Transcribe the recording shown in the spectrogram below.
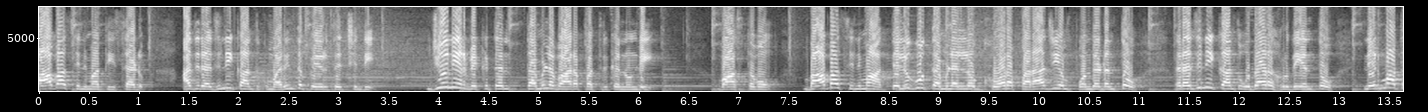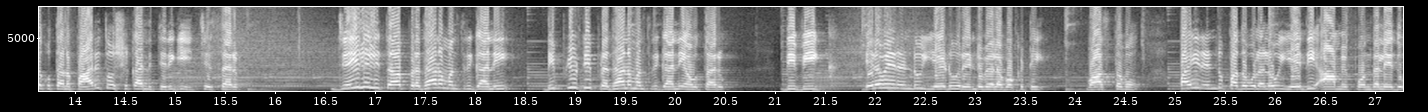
బాబా సినిమా తీశాడు. అది రజనీకాంత్కు మరింత పేరు తెచ్చింది. జూనియర్ వికటన్ తమిళ వారపత్రిక నుండి. వాస్తవం బాబా సినిమా తెలుగు తమిళంలో ఘోర పరాజయం పొందడంతో రజనీకాంత్ ఉదార హృదయంతో నిర్మాతకు తన పారితోషికాన్ని తిరిగి ఇచ్చేశారు. జయలలిత ప్రధానమంత్రి గాని డిప్యూటీ ప్రధానమంత్రి గాని అవుతారు. ది వీక్ ఇరవై రెండు ఏడు రెండు వేల ఒకటి. వాస్తవం పై రెండు పదవులలో ఏదీ ఆమె పొందలేదు.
